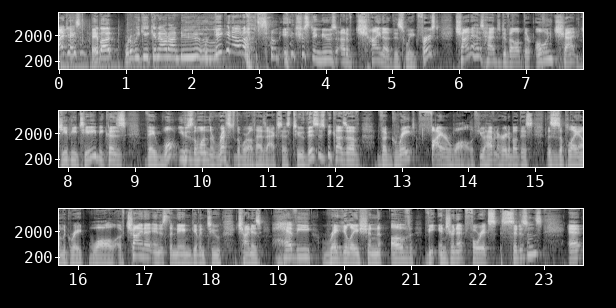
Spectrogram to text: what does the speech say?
Hi, Jason. Hey, bud. What are we geeking out on, dude? We're geeking out on some interesting news out of China this week. First, China has had to develop their own chat GPT because they won't use the one the rest of the world has access to. This is because of the Great Firewall. If you haven't heard about this, this is a play on the Great Wall of China, and it's the name given to China's heavy regulation of the internet for its citizens. And,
